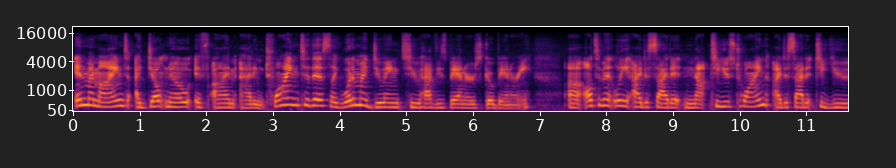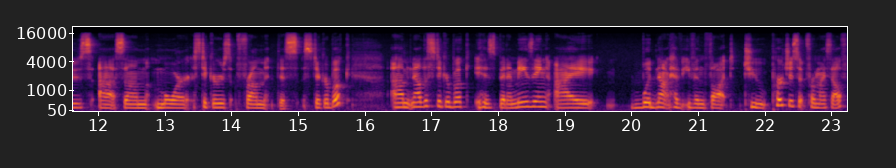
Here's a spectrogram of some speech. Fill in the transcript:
in my mind, I don't know if I'm adding twine to this. Like, what am I doing to have these banners go bannery? Uh, ultimately, I decided not to use twine. I decided to use uh, some more stickers from this sticker book. Um, now, the sticker book has been amazing. I would not have even thought to purchase it for myself,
